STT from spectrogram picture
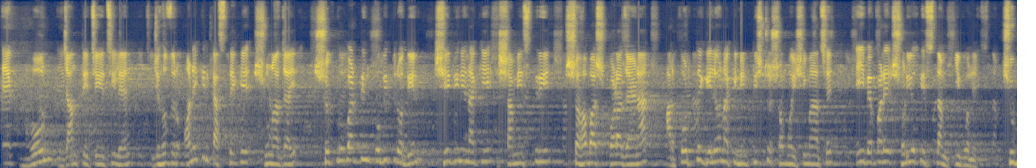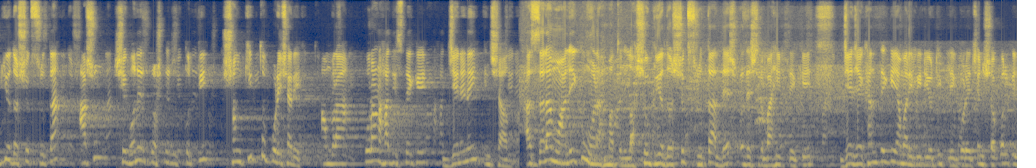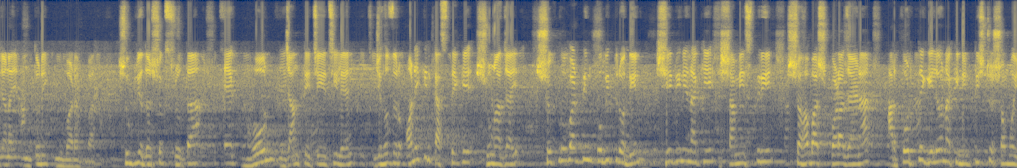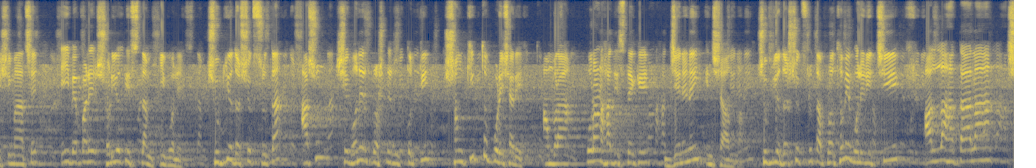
এক বোন জানতে চেয়েছিলেন যে হুজুর অনেকের কাছ থেকে শোনা যায়, শুক্রবার দিন পবিত্র দিন সেদিনে নাকি স্বামী স্ত্রী সহবাস করা যায় না আর করতে গেলেও নাকি নির্দিষ্ট সময়সীমা আছে। এই ব্যাপারে শরীয়ত ইসলাম কি বলে? সুপ্রিয় দর্শক শ্রোতা, আসুন সে বোনের প্রশ্নের উত্তরটি সংক্ষিপ্ত পরিসারে আমরা কোরআন হাদিস থেকে জেনে নেই, ইনশাআল্লাহ। আসসালামু আলাইকুম রহমতুল্লাহ। সুপ্রিয় দর্শক, শ্রোতা, দেশ ও দেশের বাহির থেকে যে যেখান থেকে আমার এই ভিডিওটি প্লে করেছেন, সকলকে জানাই আন্তরিক মুবারকবাদ। সুপ্রিয় দর্শক, শ্রোতা, এক বোন জানতে চেয়েছিলেন যে হুজুর, অনেকের কাছ থেকে শোনা যায়, শুক্রবার দিন পবিত্র দিন, সেদিনে নাকি স্বামী স্ত্রী সহবাস করা যায় না, আর করতে গেলেও নাকি নির্দিষ্ট সময়সীমা আছে। এই ব্যাপারে শরীয়ত ইসলাম কি বলে? সুপ্রিয় দর্শক, শ্রোতা, আসুন সে বোনের প্রশ্নের উত্তরটি সংক্ষিপ্ত পরিসারে আমরা কোরআন হাদিস থেকে জেনে নেই, ইনশাআল্লাহ। সুপ্রিয় দর্শক শ্রোতা, প্রথমে বলে নিচ্ছি, আল্লাহ তালা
